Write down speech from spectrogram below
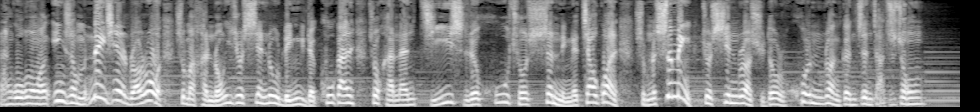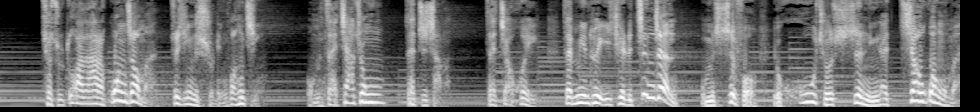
然而，往往因着我们内心的软弱，使我们很容易就陷入灵里的枯干，就很难及时的呼求圣灵的浇灌，使我们的生命就陷入了许多的混乱跟挣扎之中。求主多大的光照们，最近的属灵光景，我们在家中、在职场、在教会，在面对一切的征战，我们是否有呼求圣灵来浇灌我们？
